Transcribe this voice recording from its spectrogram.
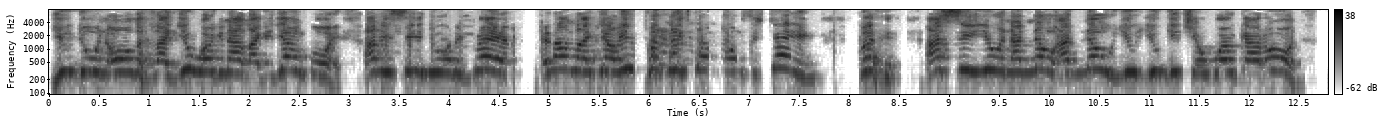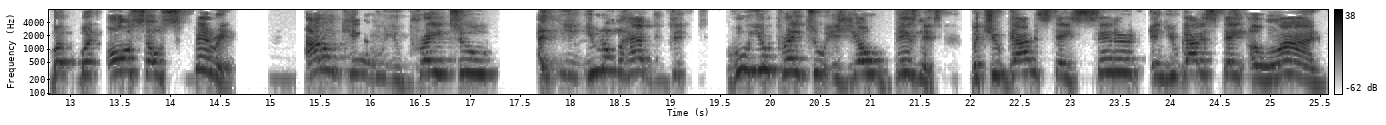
You doing all the like you working out like a young boy. I be seeing you on the gram, and I'm like, yo, he put me stuff on the shame. But I see you, and I know, I know you. You get your workout on, but but also spirit. I don't care who you pray to. You don't have to, who you pray to is your business, but you got to stay centered and you got to stay aligned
